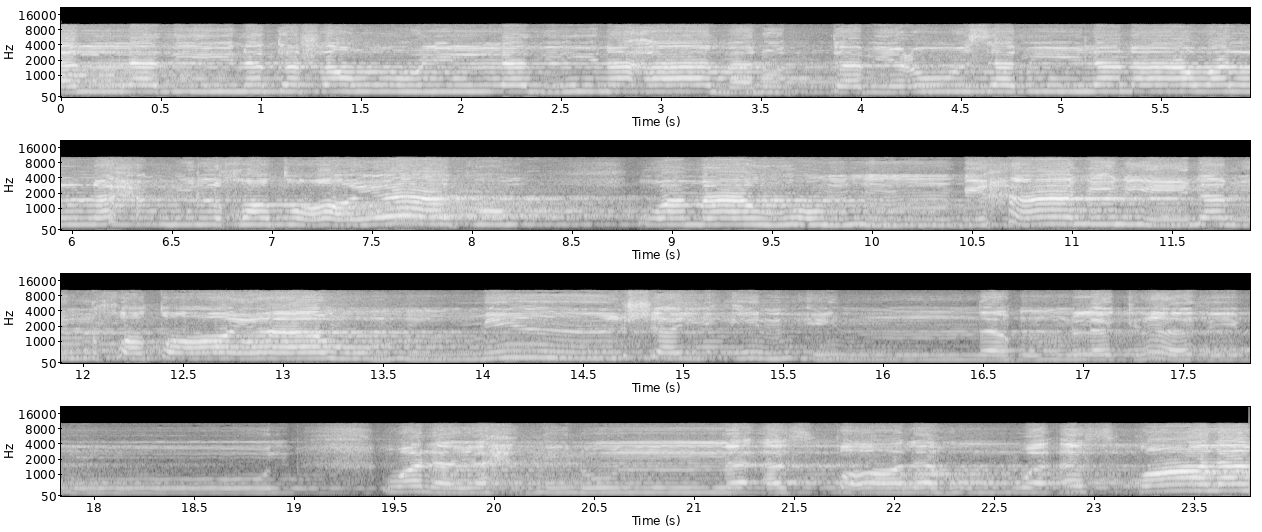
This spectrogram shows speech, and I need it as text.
الذين كفروا للذين آمنوا اتبعوا سبيلنا ولنحمل خطاياكم وما هم بحاملين من خطاياهم من شيء إنهم لكاذبون وليحملن أثقالهم وأثقالا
